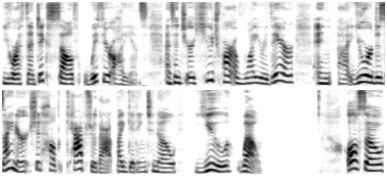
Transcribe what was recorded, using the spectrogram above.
your authentic self with your audience. And since you're a huge part of why you're there, and uh, your designer should help capture that by getting to know you well. Also,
